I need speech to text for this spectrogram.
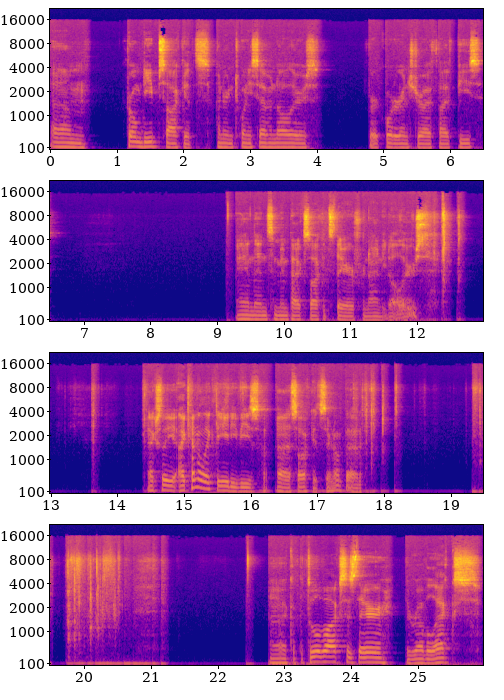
Um, chrome deep sockets $127 for a quarter inch drive five piece. And then some impact sockets there for $90 actually I kind of like the ADV's uh, sockets. They're not bad a couple toolboxes there. The Revel X.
